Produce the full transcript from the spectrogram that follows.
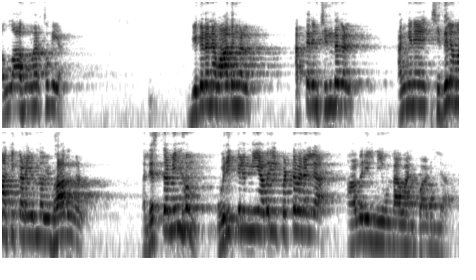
അള്ളാഹു ഉണർത്തുകയാണ്. വിഘടനവാദങ്ങൾ അത്തരം ചിന്തകൾ അങ്ങനെ ശിഥിലമാക്കി കളയുന്ന വിഭാഗങ്ങൾ. അലസ്തമിൻഹും ഒരിക്കലും നീ അവരിൽ പെട്ടവനല്ല. അവരിൽ നീ ഉണ്ടാവാൻ പാടില്ല.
